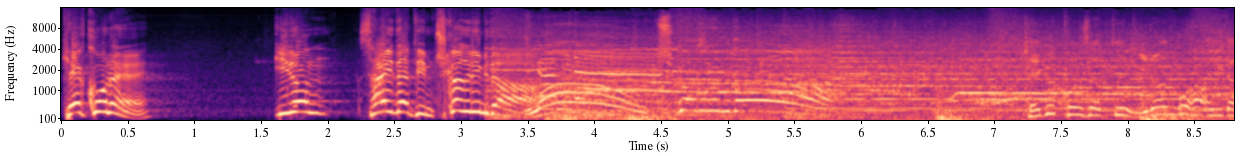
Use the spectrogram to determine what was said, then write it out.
개콘의 이런 사이다 팀 축하드립니다. 와우, 축하드립니다. 개그 콘서트 이런 사이다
